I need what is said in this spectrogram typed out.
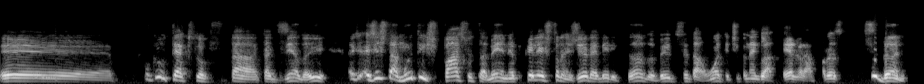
é... o que o texto está tá dizendo aí, a gente está muito em espaço também, né? Porque ele é estrangeiro, é americano, veio de sei da ontem, tipo na Inglaterra, na França. Se dane.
